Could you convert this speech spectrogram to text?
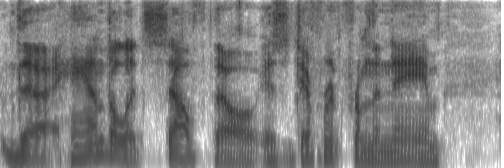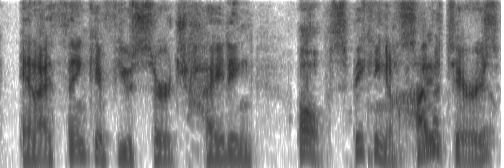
the handle itself, though, is different from the name. And I think if you search hiding, oh, speaking of cemeteries,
